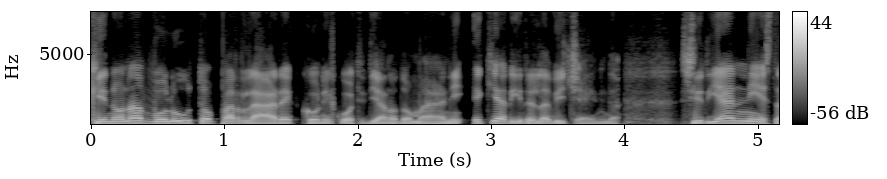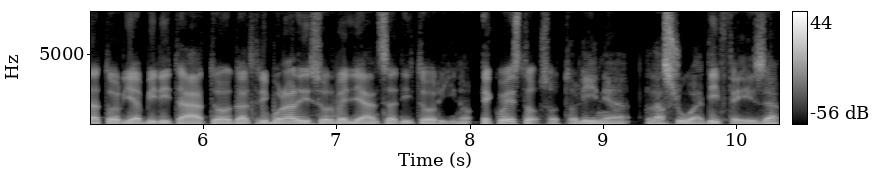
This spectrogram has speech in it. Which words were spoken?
che non ha voluto parlare con il quotidiano Domani e chiarire la vicenda. Sirianni è stato riabilitato dal Tribunale di sorveglianza di Torino e questo, sottolinea la sua difesa,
